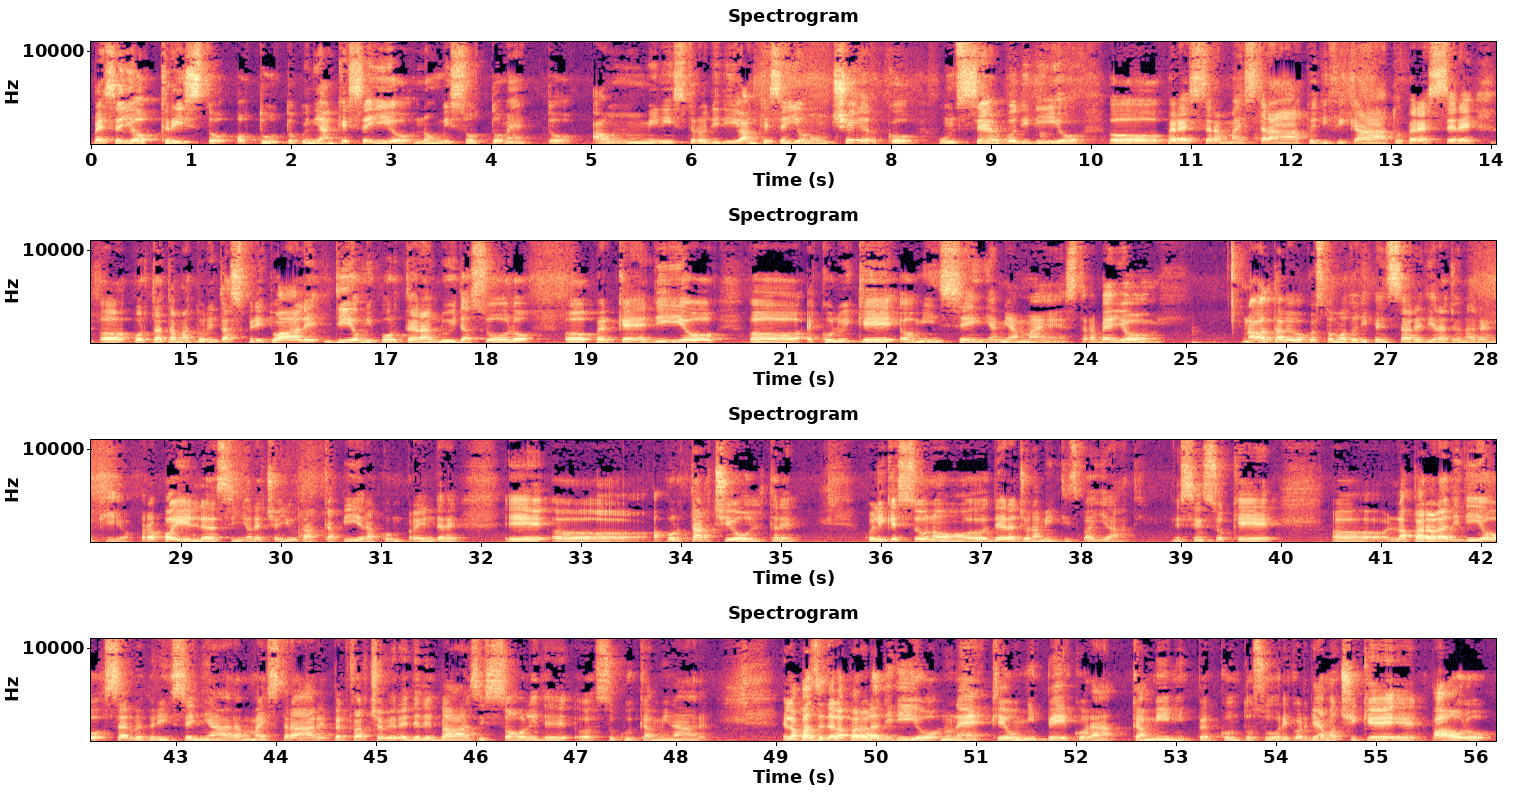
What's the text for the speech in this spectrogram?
Beh, se io ho Cristo, ho tutto, quindi anche se io non mi sottometto a un ministro di Dio, anche se io non cerco un servo di Dio uh, per essere ammaestrato, edificato, per essere uh, portato a maturità spirituale, Dio mi porterà a lui da solo uh, perché Dio è colui che mi insegna, mi ammaestra. Beh, io una volta avevo questo modo di pensare e di ragionare anch'io, però poi il Signore ci aiuta a capire, a comprendere e uh, a portarci oltre quelli che sono uh, dei ragionamenti sbagliati, nel senso che uh, la parola di Dio serve per insegnare, ammaestrare, per farci avere delle basi solide su cui camminare. E la base della parola di Dio non è che ogni pecora cammini per conto suo. Ricordiamoci che Paolo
